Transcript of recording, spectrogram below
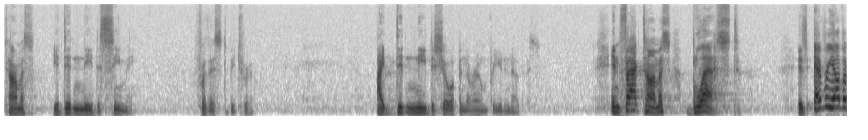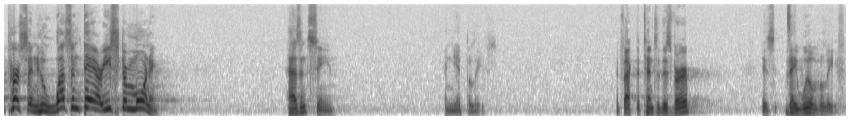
Thomas, you didn't need to see me for this to be true. I didn't need to show up in the room for you to know this. In fact, Thomas, blessed is every other person who wasn't there Easter morning, hasn't seen, and yet believes. In fact, the tense of this verb is they will believe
